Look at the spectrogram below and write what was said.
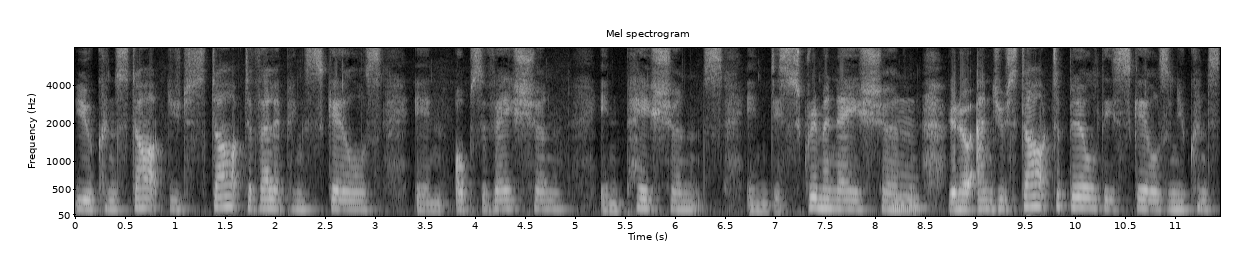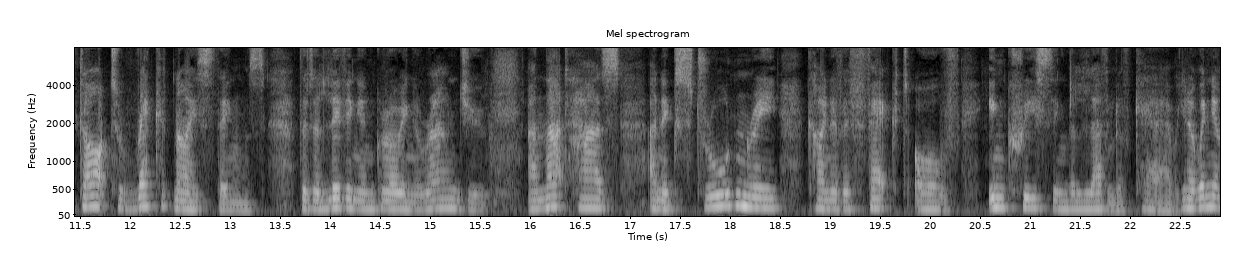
you can start you start developing skills in observation in patience in discrimination hmm. you know and you start to build these skills and you can start to recognize things that are living and growing around you. And that has an extraordinary kind of effect of increasing the level of care. You know when you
